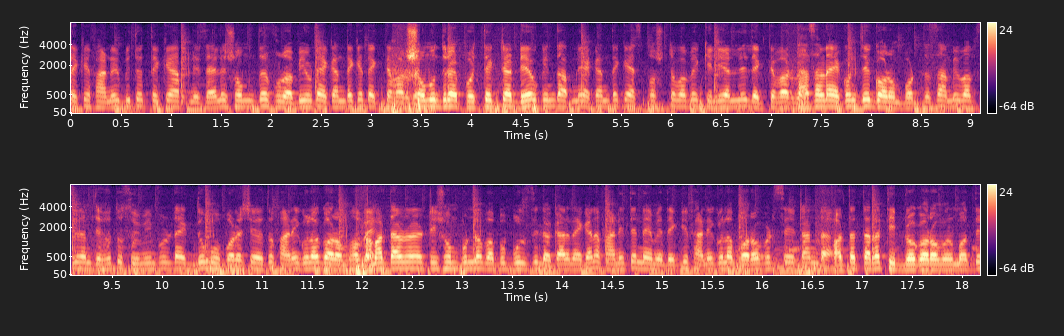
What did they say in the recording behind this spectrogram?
থেকে, পানির ভিতর থেকে আপনি চাইলে সমুদ্রের পুরো ভিউটা এখান থেকে দেখতে পারবেন। সমুদ্রের প্রত্যেকটা ঢেউ কিন্তু আপনি এখান থেকে স্পষ্টভাবে ক্লিয়ারলি দেখতে পারবেন। তাছাড়া এখন যে গরম পড়তেছে, আমি ভাবছিলাম যেহেতু সুইমিং পুলটা একদম উপরে, সেহেতু পানিগুলো গরম হবে। আমার ধারণাটি সম্পূর্ণভাবে ভুল ছিল, কারণ এখানে পানিতে নেমে দেখি পানিগুলো বরফের চেয়ে ঠান্ডা। অর্থাৎ তারা তীব্র গরমের মধ্যে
